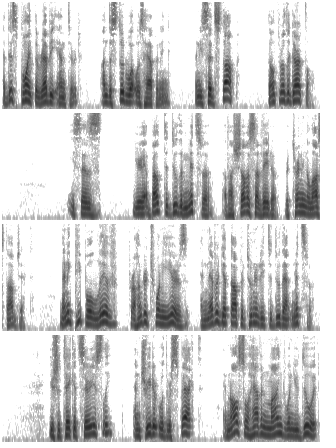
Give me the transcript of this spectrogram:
At this point, the Rebbe entered, understood what was happening, and he said, "Stop! Don't throw the gartel." He says, "You're about to do the mitzvah of Hashavas Aveida, returning a lost object." Many people live for 120 years and never get the opportunity to do that mitzvah. You should take it seriously and treat it with respect, and also have in mind when you do it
